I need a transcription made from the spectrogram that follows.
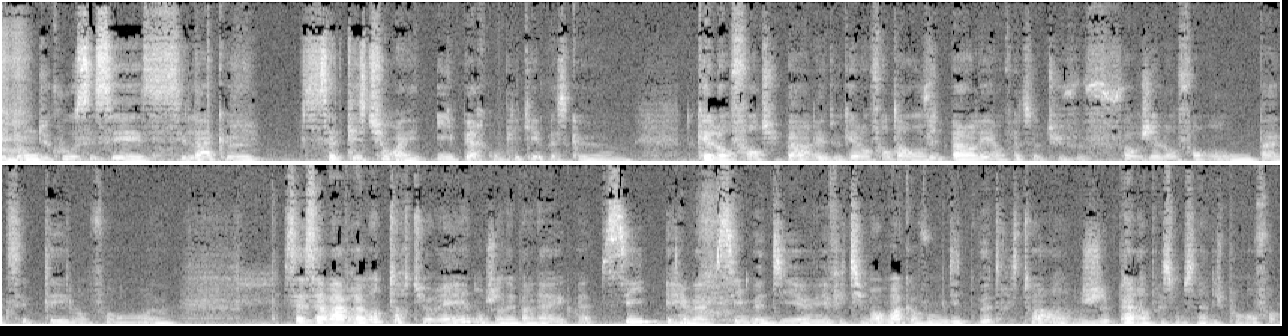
Et donc, du coup, c'est là que cette question, elle est hyper compliquée parce que de quel enfant tu parles et de quel enfant tu as envie de parler. En fait, tu veux forger l'enfant ou pas accepter l'enfant. euh? Ça ça m'a vraiment torturée, donc j'en ai parlé avec ma psy. Et ma psy me dit euh, effectivement, moi, quand vous me dites votre histoire, j'ai pas l'impression que c'est un livre pour enfants.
